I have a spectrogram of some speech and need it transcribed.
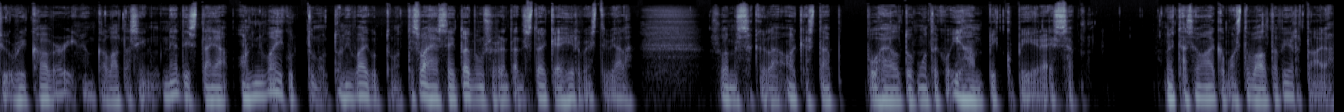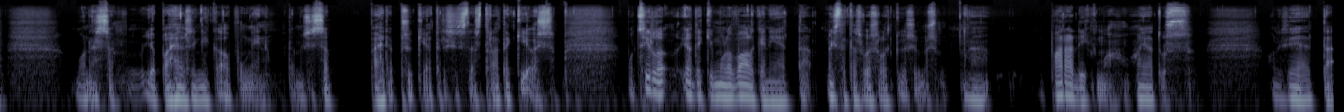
to Recovery, jonka latasin netistä ja olin vaikuttunut. Olin vaikuttunut. Tässä vaiheessa ei toipumisorientaatiosta oikein hirveästi vielä Suomessa kyllä oikeastaan puheltu, mutta kuin ihan pikkupiireissä. Nythän se on aikamoista valtavirtaa ja monessa jopa Helsingin kaupungin tämmöisissä päihdepsykiatrisissa strategioissa. Mutta silloin jotenkin mulle valkeni, että mistä tässä voisi olla kysymys paradigma, ajatus oli se, että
